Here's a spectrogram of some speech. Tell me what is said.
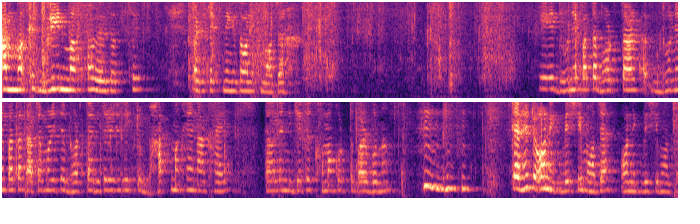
আম মাখা গ্রিন মাখা হয়ে যাচ্ছে। বাট এটা কিন্তু অনেক মজা। এই ধনে পাতা ভর্তার, ধনে পাতা, কাঁচামরিচের ভর্তার ভিতরে যদি একটু ভাত মাখায় না খায় তাহলে নিজেকে ক্ষমা করতে পারব না। কারণ এটা অনেক বেশি মজা, অনেক বেশি মজা।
